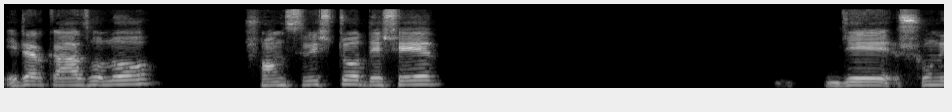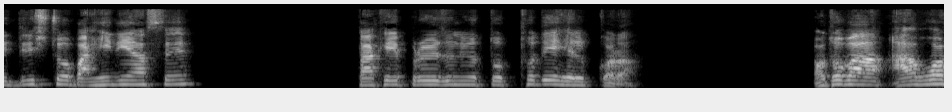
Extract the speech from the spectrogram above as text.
এটার কাজ হলো সংশ্লিষ্ট দেশের যে সুনির্দিষ্ট বাহিনী আছে, তাকে প্রয়োজনীয় তথ্য দিয়ে হেল্প করা। অথবা আবহাওয়া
